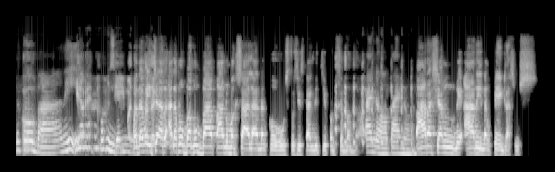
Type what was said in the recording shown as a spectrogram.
Totoo ba? Naiilang ako pakinggan. Si Madam HR, alam mo ba kung ba paano magsala ng co-host to si Stanley G pag sa baba? Paano? Paano? Para siyang may-ari ng Pegasus.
